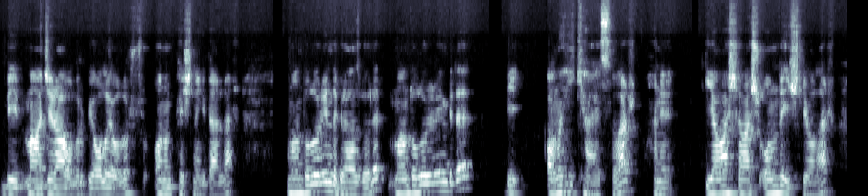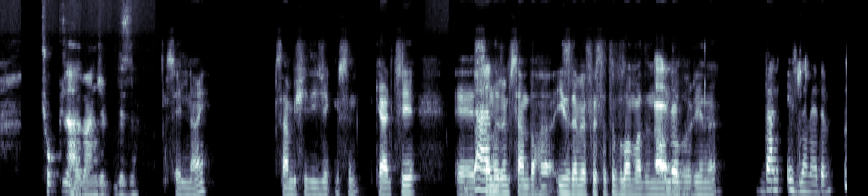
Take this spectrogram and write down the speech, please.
bir macera olur, bir olay olur. Onun peşine giderler. Mandalorian da biraz böyle. Mandalorian bir de bir ana hikayesi var. Hani yavaş yavaş onu da işliyorlar. Çok güzel bence dizi. Selinay, sen bir şey diyecek misin? Gerçi eee, Ben sanırım sen daha izleme fırsatı bulamadın evet Mandalorian'ı. ben izlemedim.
